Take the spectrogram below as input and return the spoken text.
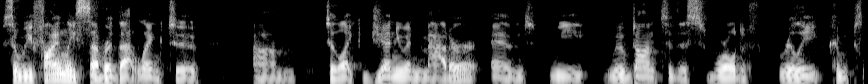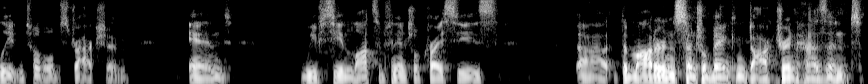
so we finally severed that link to um, to like genuine matter, and we moved on to this world of really complete and total abstraction. And we've seen lots of financial crises. Uh, the modern central banking doctrine hasn't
